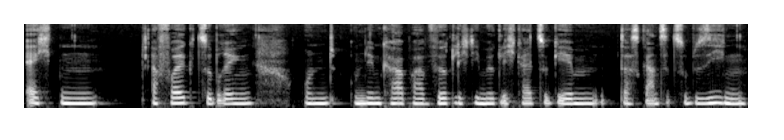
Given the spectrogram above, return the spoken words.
echten Erfolg zu bringen und um dem Körper wirklich die Möglichkeit zu geben, das Ganze zu besiegen.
